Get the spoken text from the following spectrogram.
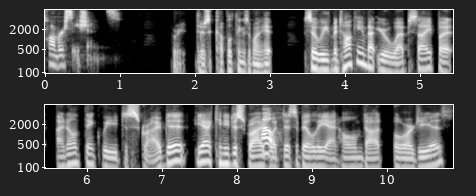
conversations. Great. There's a couple things I want to hit. So we've been talking about your website, but I don't think we described it. Yeah, can you describe Oh, what disabilityathome.org is?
